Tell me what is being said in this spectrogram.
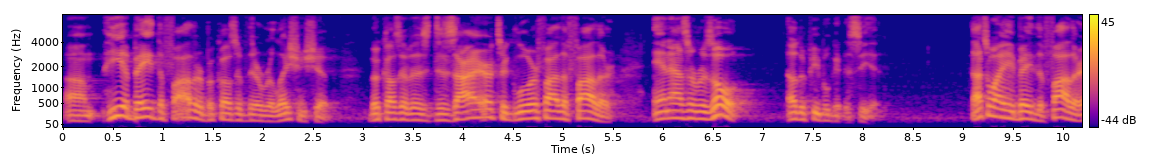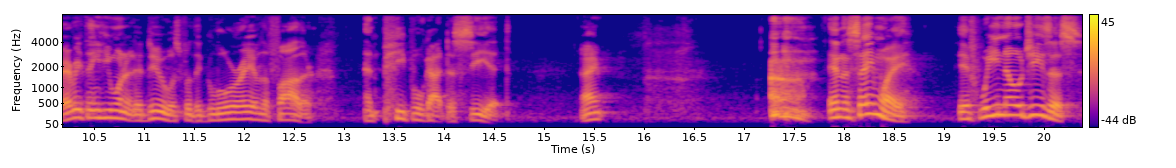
Um, he obeyed the Father because of their relationship, because of his desire to glorify the Father. And as a result, other people get to see it. That's why he obeyed the Father. Everything he wanted to do was for the glory of the Father, and people got to see it, right? In the same way, if we know Jesus,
